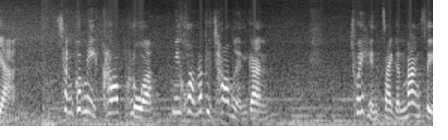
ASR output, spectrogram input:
อย่าง ฉันก็มีครอบครัว มีความรับผิดชอบเหมือนกัน ช่วยเห็นใจกันบ้างสิ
